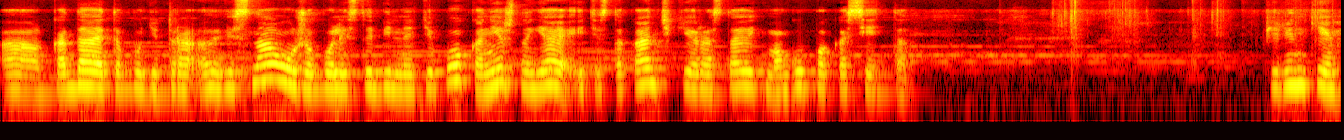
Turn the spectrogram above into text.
А, когда это будет весна, уже более стабильное тепло, конечно, я эти стаканчики расставить могу по кассете. Черенки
